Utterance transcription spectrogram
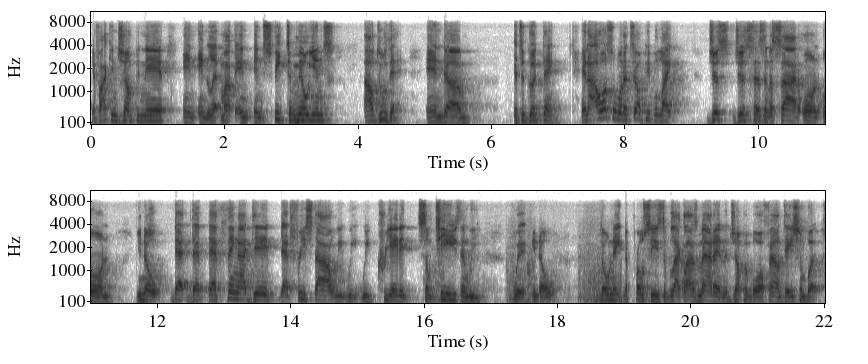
if I can jump in there and, and let my and, and speak to millions, I'll do that. And um, it's a good thing. And I also want to tell people like just just as an aside on on you know that that that thing I did, that freestyle. We we we created some teas and we we you know donating the proceeds to Black Lives Matter and the Jump and Ball Foundation. But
